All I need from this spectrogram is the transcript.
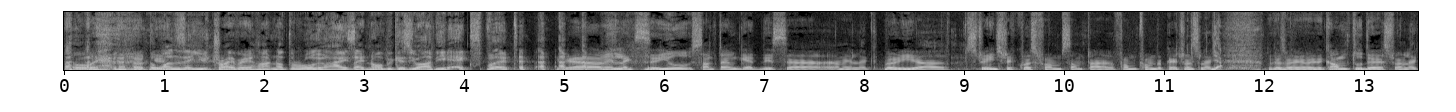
Oh, yeah. the ones that you try very hard not to roll your eyes. I know because you are the expert. yeah, I mean, like, so you sometimes get this, uh, I mean, like, very uh, strange request from sometime from from the patrons, like, Yeah. because when, when they come to the restaurant, like,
